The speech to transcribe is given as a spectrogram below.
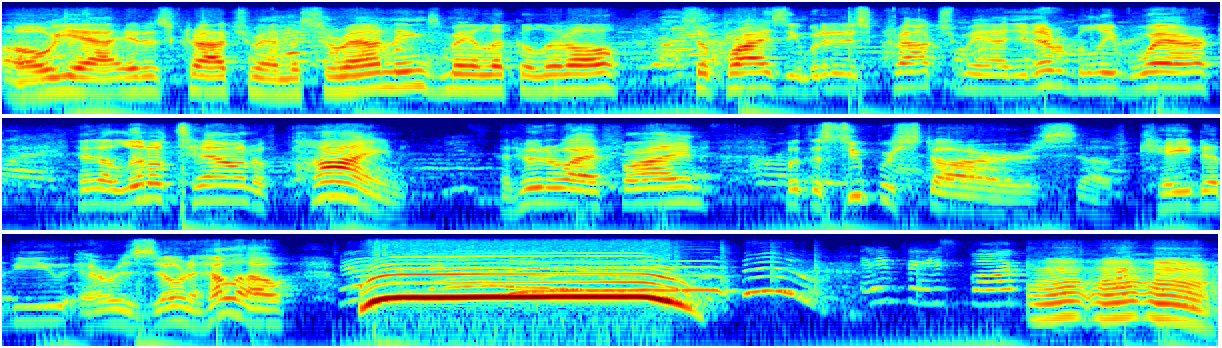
Oh yeah, it is Crouchman. The surroundings may look a little surprising, but it is Crouchman. You never believe where. In a little town of Pine. And who do I find? But the superstars of KW Arizona. Hello. Woo! Hey, Facebook. Mm-mm-mm.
